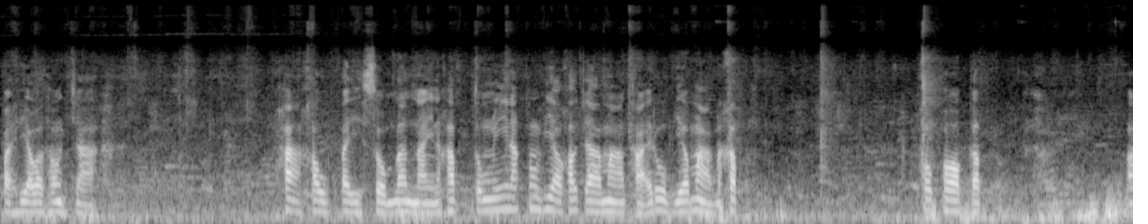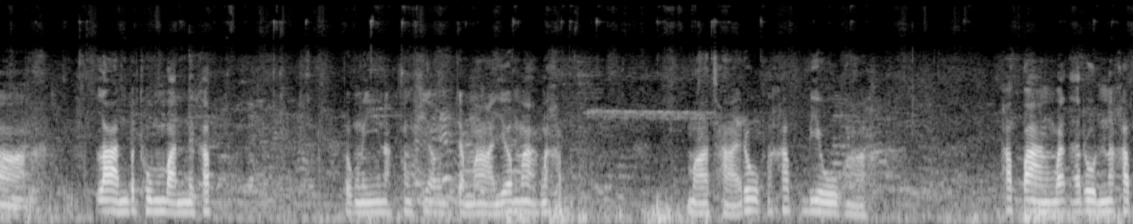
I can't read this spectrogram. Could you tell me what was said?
ไปเดียวว่าทองจะพาเข้าไปชมด้านในนะครับ ตรงนี้นักท่องเที่ยวเขาจะมาถ่ายรูปเยอะมากนะครับ พอๆกับลานปทุมวันเลยครับ ตรงนี้นักท่องเที่ยวจะมาเยอะมากนะครับ มาถ่ายรูปนะครับวิวพระปรางวัดอรุณนะครับ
